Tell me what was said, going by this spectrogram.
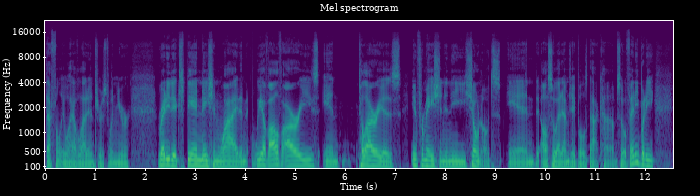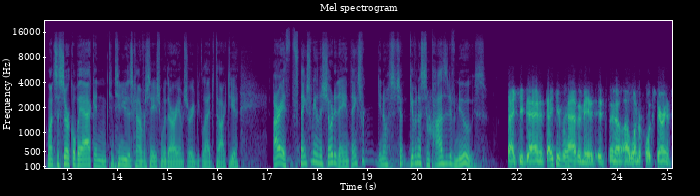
definitely will have a lot of interest when you're ready to expand nationwide. And we have all of Ari's and Talaria's information in the show notes and also at mjbulls.com. So if anybody wants to circle back and continue this conversation with Ari, I'm sure he'd be glad to talk to you. Ari, thanks for being on the show today, and thanks for you know giving us some positive news. Thank you, Dan, and thank you for having me. It's been a, a wonderful experience.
